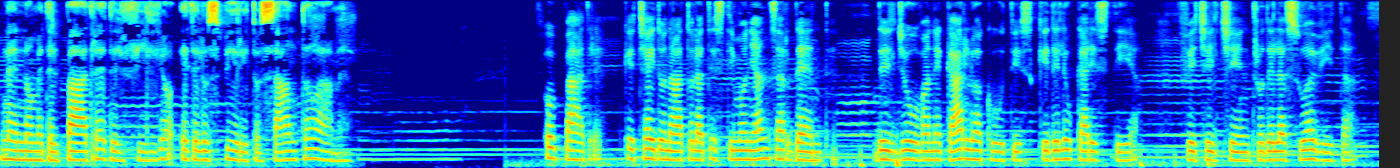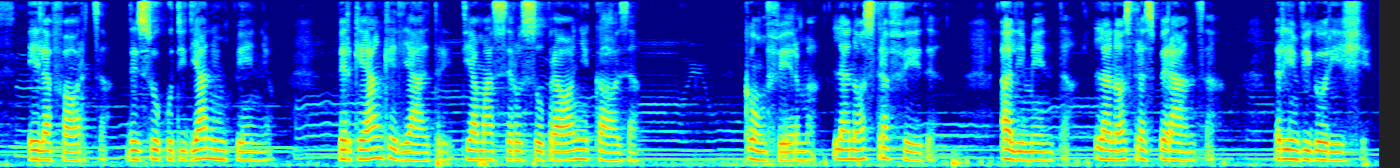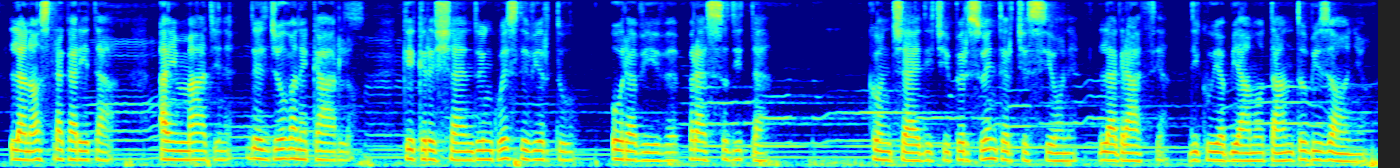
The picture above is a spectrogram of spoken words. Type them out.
Nel nome del Padre, del Figlio e dello Spirito Santo. Amen. O Padre, che ci hai donato la testimonianza ardente del giovane Carlo Acutis che dell'Eucaristia fece il centro della sua vita e la forza del suo quotidiano impegno perché anche gli altri ti amassero sopra ogni cosa. Conferma la nostra fede alimenta la nostra speranza, rinvigorisci la nostra carità a immagine del giovane Carlo che crescendo in queste virtù ora vive presso di te. Concedici per sua intercessione la grazia di cui abbiamo tanto bisogno.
